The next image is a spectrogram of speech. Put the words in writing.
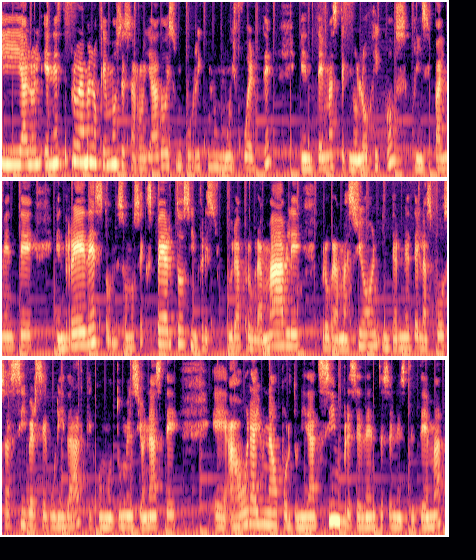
Y en este programa lo que hemos desarrollado es un currículum muy fuerte en temas tecnológicos, principalmente en redes, donde somos expertos, infraestructura programable, programación, Internet de las Cosas, ciberseguridad, que como tú mencionaste, eh, ahora hay una oportunidad sin precedentes en este tema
